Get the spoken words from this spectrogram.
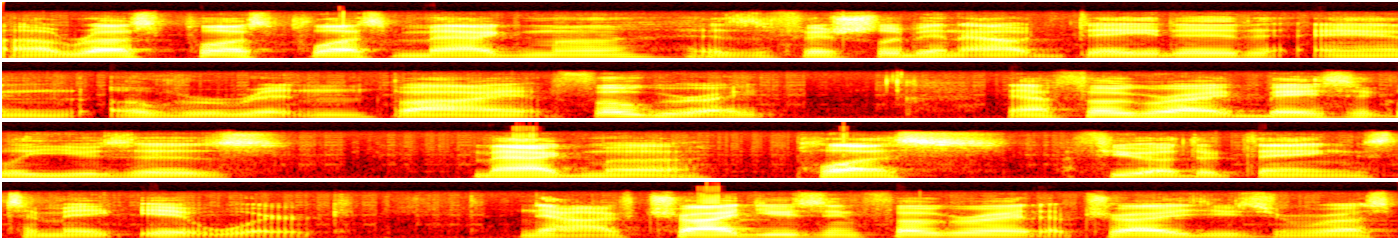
Uh, Rust++ Plus Magma has officially been outdated and overwritten by Fougerite. Now, Fougerite basically uses Magma plus a few other things to make it work. Now, I've tried using Fougerite, I've tried using Rust++,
